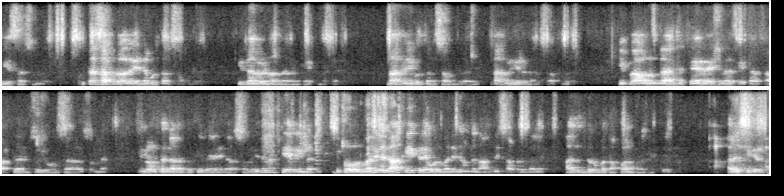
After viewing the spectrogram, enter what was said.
பிஎஸ்ஆர் சொல்லுவார் கொடுத்தா சாப்பிடுவாரு என்ன கொடுத்தாலும் சாப்பிடுவாரு. இதுதான் வேணும் அதான் வேணும் கேட்க மாட்டாரு. நான்வெஜ் கொடுத்தாலும் சாப்பிடுவாரு நான்வெஜ் இல்லைனாலும் சாப்பிடுவாரு. இப்ப அவர் வந்து அந்த ரேஷன் அரிசி தான் சாப்பிட்டாருன்னு சொல்லி ஒரு சார் சொல்ல இன்னொருத்தங்க அதை பத்தி வேற ஏதாவது சொல்ல. இதெல்லாம் தேவையில்லை. இப்போ ஒரு மனிதர் நான் கேட்கிறேன் ஒரு மனிதர் வந்து நான்வெஜ் சாப்பிடுறதுனால அது வந்து ரொம்ப தப்பான பழக்கம் அது சிகரெட்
